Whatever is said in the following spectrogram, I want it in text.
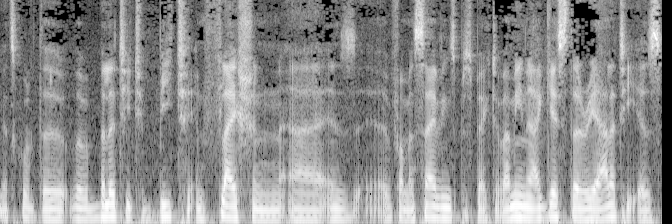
let's call it the, the ability to beat inflation uh, is uh, from a savings perspective. I mean, I guess the reality is,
